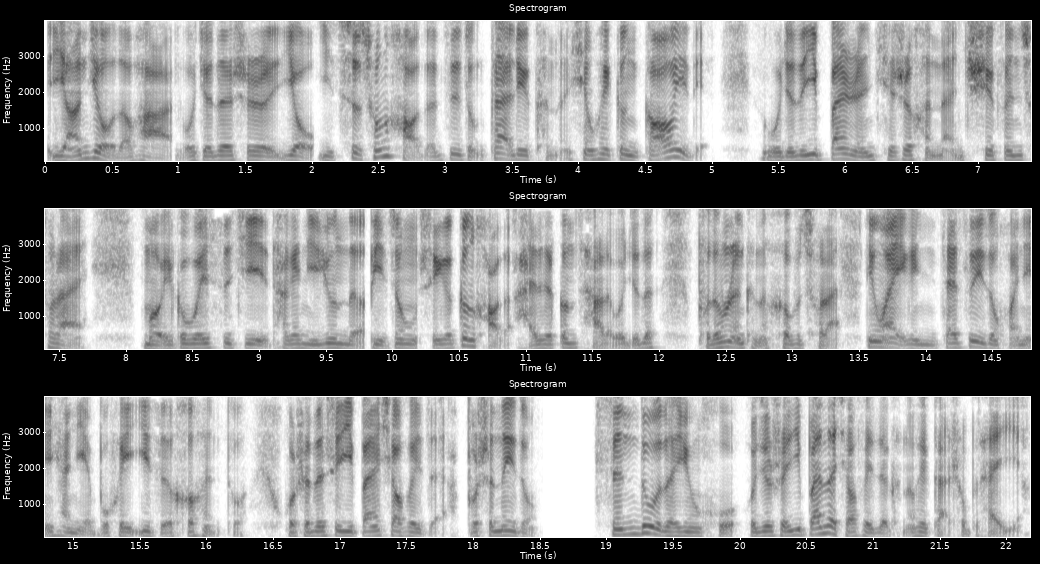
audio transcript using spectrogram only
洋酒的话，我觉得是有以次充好的这种概率可能性会更高一点。我觉得一般人其实很难区分出来某一个威士忌它给你用的比重是一个更好的还是更差的。我觉得普通人可能喝不出来。另外一个，你在这一种环境下，你也不会一直喝很多。我说的是一般消费者呀，不是那种深度的用户。我就说一般的消费者可能会感受不太一样。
